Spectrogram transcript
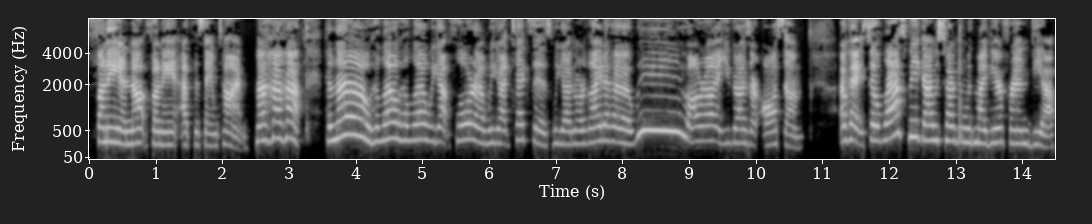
funny and not funny at the same time. hello, hello, hello. We got Florida, we got Texas, we got North Idaho. Woo! All right, you guys are awesome. Okay, so last week I was talking with my dear friend Dia,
